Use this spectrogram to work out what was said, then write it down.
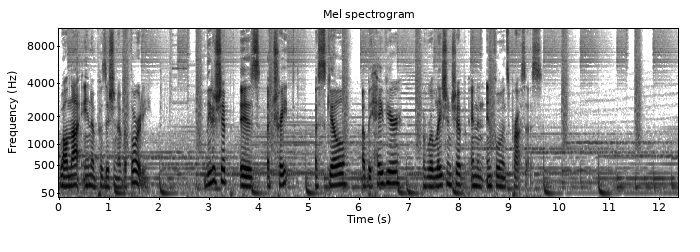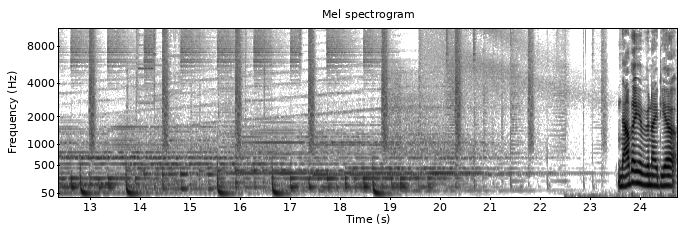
while not in a position of authority. Leadership is a trait, a skill, a behavior, a relationship, and an influence process. Now that you have an idea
